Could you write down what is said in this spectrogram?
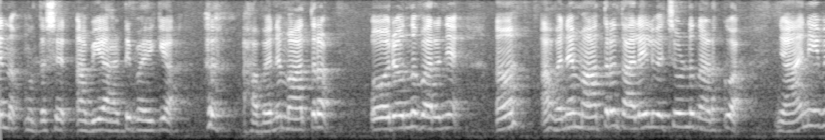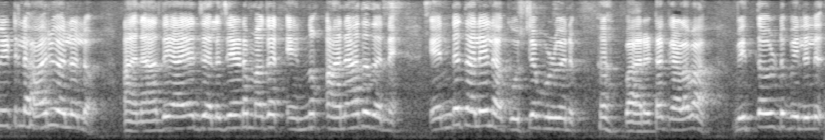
എന്ന് മുത്തശ്ശൻ അബിയെ ആട്ടിപ്പയക്കുക അവന് മാത്രം ഓരോന്ന് പറഞ്ഞ് ആ അവനെ മാത്രം തലയിൽ വെച്ചുകൊണ്ട് നടക്കുക. ഞാൻ ഈ വീട്ടിൽ ആരുമല്ലല്ലോ. അനാഥയായ ജലജയുടെ മകൻ എന്നും അനാഥ തന്നെ. എന്റെ തലയിലാ കുറ്റം മുഴുവനും. വരട്ട കളവാ. വിത്തൗട്ട് ബില്ലിൽ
